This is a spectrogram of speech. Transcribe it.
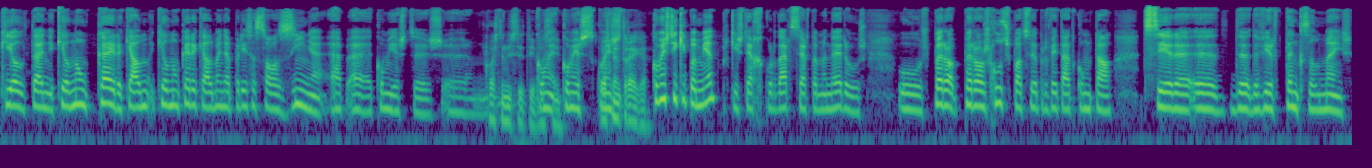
que ele tenha, que ele não queira que, a, que ele não queira que a Alemanha apareça sozinha a, a, com estes uh, com esta iniciativa, com, sim. com, este, com, com esta este, entrega, com este equipamento, porque isto é recordar de certa maneira os, os para, para os russos pode ser aproveitado como tal de ser uh, de, de haver tanques alemães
